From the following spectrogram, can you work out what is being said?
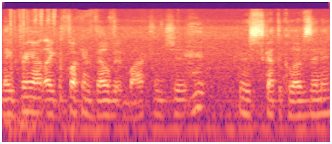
Like, bring out like a fucking velvet box and shit. And it's just got the gloves in it.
